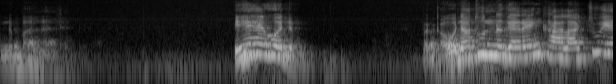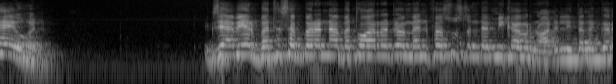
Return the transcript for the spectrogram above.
እንባላለን። ይሄ አይሆንም። በቃ እውነቱን ንገረኝ ካላችሁ ይሄ አይሆንም። እግዚአብሔር በተሰበረና በተዋረደ መንፈስ ውስጥ እንደሚከብር ነው አይደል የተነገረ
